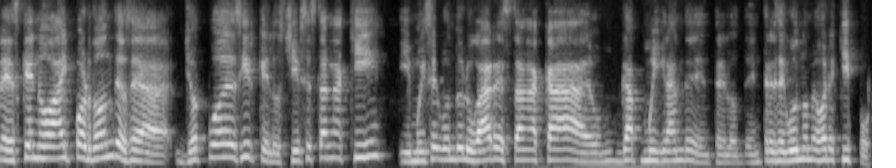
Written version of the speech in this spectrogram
Es que no hay por dónde. O sea, yo puedo decir que los Chiefs están aquí y muy segundo lugar están acá, un gap muy grande entre, los, entre el segundo mejor equipo.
